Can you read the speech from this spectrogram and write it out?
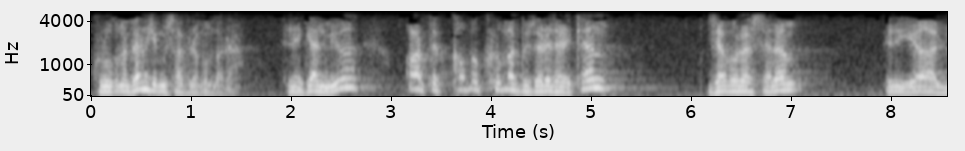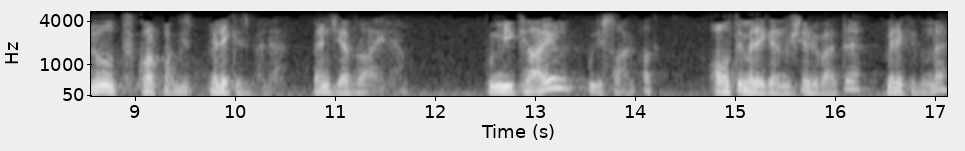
kurulduğuna vermeyecek misafirine bunlara. Eline gelmiyor. Artık kapı kırılmak üzere derken Cebrail Aleyhisselam dedi ya Lut korkma biz melekiz böyle. Ben Cebrail'im. Bu Mikail, bu İsrafil. Bak altı melek gelmişler rivayette. Melek bunlar.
